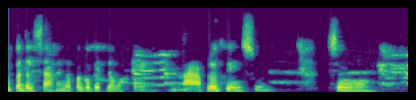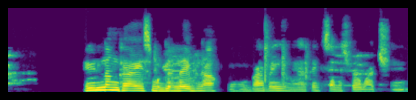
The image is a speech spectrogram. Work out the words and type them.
nagpadala sa akin, mapagupit daw ako. A-upload ko yung soon. So, yun lang guys, magla-live na ako. Bye-bye na. Thanks so much for watching.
